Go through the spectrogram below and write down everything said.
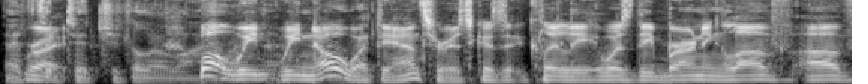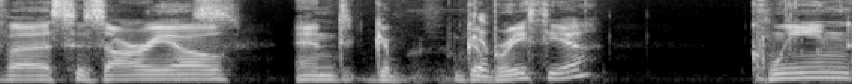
that's Right. the titular line. Well, we we know what the answer is because it clearly it was the burning love of uh, Cesario and Gab- Gabrithia, queen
